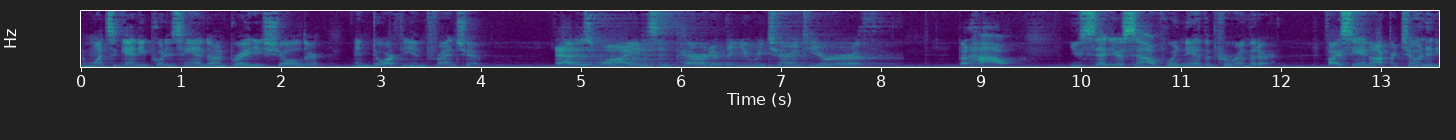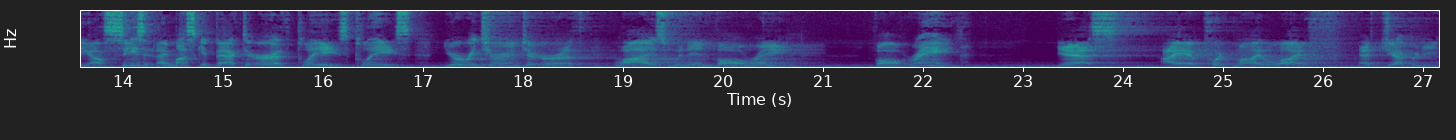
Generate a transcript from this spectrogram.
and once again he put his hand on Brady's shoulder in Dorfian friendship. That is why it is imperative that you return to your Earth. But how? You said yourself we're near the perimeter. If I see an opportunity, I'll seize it. I must get back to Earth. Please, please. Your return to Earth lies within Volrain. Volrain? Yes, I have put my life at jeopardy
